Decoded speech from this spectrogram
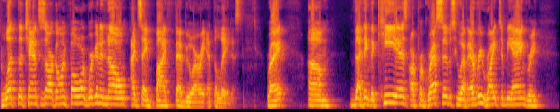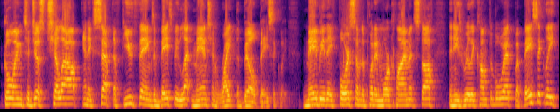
what the chances are going forward. We're going to know, I'd say, by February at the latest, right? Um, I think the key is our progressives who have every right to be angry going to just chill out and accept a few things and basically let Manchin write the bill, basically. Maybe they force him to put in more climate stuff than he's really comfortable with, but basically,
